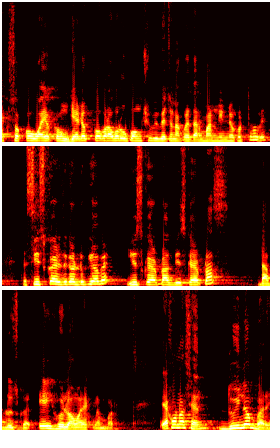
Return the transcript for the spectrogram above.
এক্স অক্ষ ওয়াই অক্ষ এবং জেড অক্ষ বরাবর উপাংশ বিবেচনা করে তার মান নির্ণয় করতে হবে। তো সি স্কোয়ার ইজিক্যাল টু কি হবে? U square plus B square plus W square এই হইল আমার এক নাম্বার এখন আসেন দুই নম্বরে।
